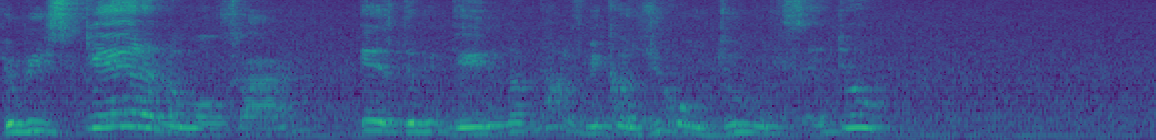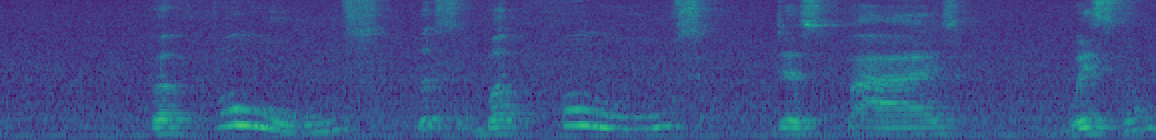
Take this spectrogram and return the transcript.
to be scared of the Most High, is the beginning of knowledge because you're going to do what He say do. But fools, listen, but fools despise wisdom.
